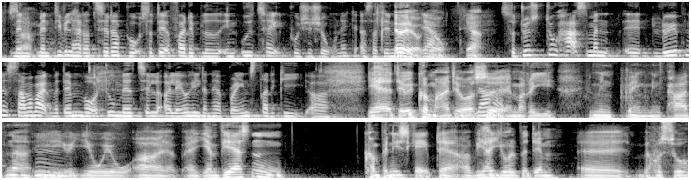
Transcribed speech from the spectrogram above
men, Så. men de vil have dig tættere på, så derfor er det blevet en udtalt position, ikke? Altså, det er Jo, noget- jo, jo, ja. Så du, du har simpelthen et løbende samarbejde med dem, hvor du er med til at lave hele den her brain-strategi, og Ja, det er jo ikke kun mig, det er også nej. uh, Marie, min, min, partner mm. i, i OEO. Og uh, jamen, vi er sådan kompagniskab der, og vi har hjulpet dem uh, med HSO.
